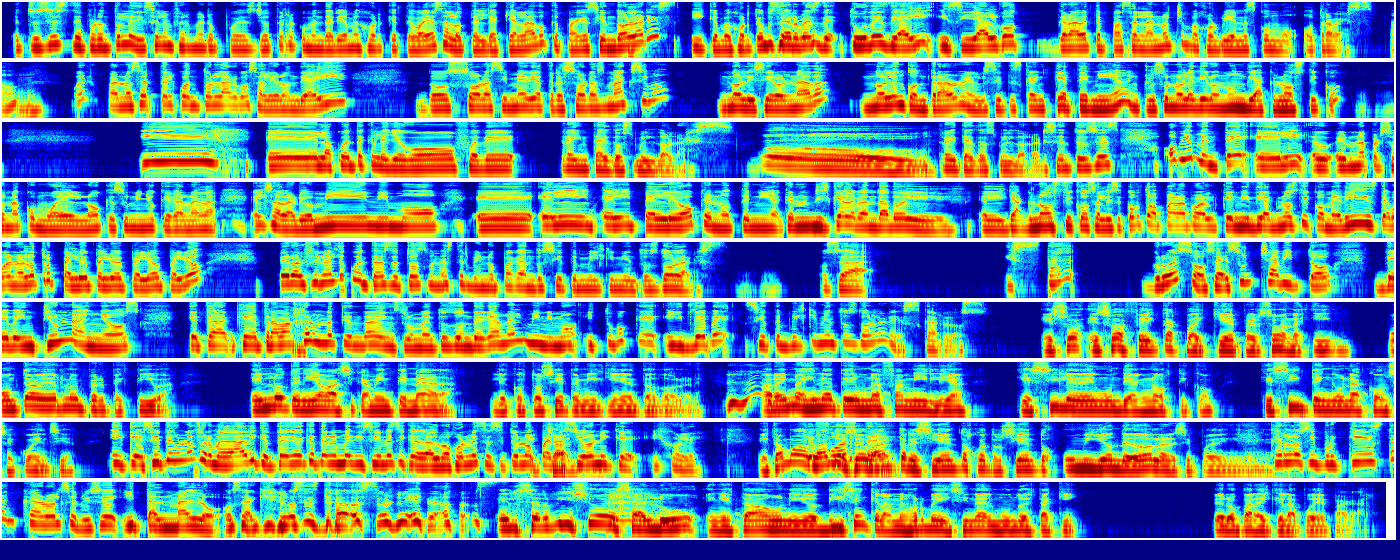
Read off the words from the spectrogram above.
Entonces, de pronto le dice el enfermero, pues yo te recomendaría mejor que te vayas al hotel de aquí al lado, que pagues 100 dólares y que mejor te observes de- tú desde ahí y si algo grave te pasa en la noche, mejor vienes como otra vez, ¿no? Ujú. Bueno, para no hacerte el cuento largo, salieron de ahí dos horas y media, tres horas máximo, no le hicieron nada, no le encontraron en el CT scan qué tenía, incluso no le dieron un diagnóstico. Y eh, la cuenta que le llegó fue de 32 mil dólares. ¡Wow! 32 mil dólares. Entonces, obviamente, él, eh, era una persona como él, ¿no? Que es un niño que gana la- el salario mínimo. eh, él, él peleó que no tenía, que ni siquiera le habían dado el, el diagnóstico. O sea, le dice, ¿cómo te va a pagar por el que ni diagnóstico me diste? Bueno, el otro peleó y peleó y peleó y peleó. Pero al final de cuentas, de todas maneras, terminó pagando 7 mil 500 dólares. O sea, está grueso. O sea, es un chavito de 21 años que, tra- que trabaja en una tienda de instrumentos donde gana el mínimo y tuvo que, y debe 7.500 dólares, Carlos. Eso, eso afecta a cualquier persona. Y ponte a verlo en perspectiva. Él no tenía básicamente nada. Le costó 7.500 dólares. Ujú. Ahora imagínate una familia que sí le den un diagnóstico, que sí tenga una consecuencia. Y que sí tenga una enfermedad y que tenga que tener medicinas y que a lo mejor necesite una Exacto. operación y que, híjole. Estamos hablando, se van 300, 400, un millón de dólares se pueden ir en eso. Carlos, ¿y por qué es tan caro el servicio y tan malo? O sea, aquí en los Estados Unidos. El servicio de salud en Estados Unidos dicen que la mejor medicina del mundo está aquí, pero para el que la puede pagar.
